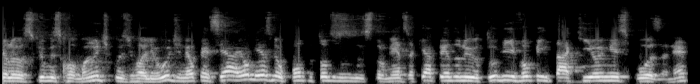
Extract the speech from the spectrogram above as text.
pelos filmes românticos de Hollywood, né? Eu pensei, ah, eu mesmo eu compro todos os instrumentos aqui, aprendo no YouTube e vou pintar aqui eu e minha esposa, né?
